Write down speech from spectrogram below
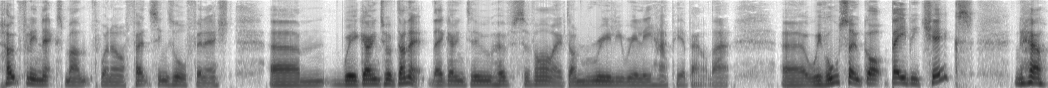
hopefully next month when our fencing's all finished, um, we're going to have done it. They're going to have survived. I'm really, really happy about that. Uh, we've also got baby chicks. Now,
